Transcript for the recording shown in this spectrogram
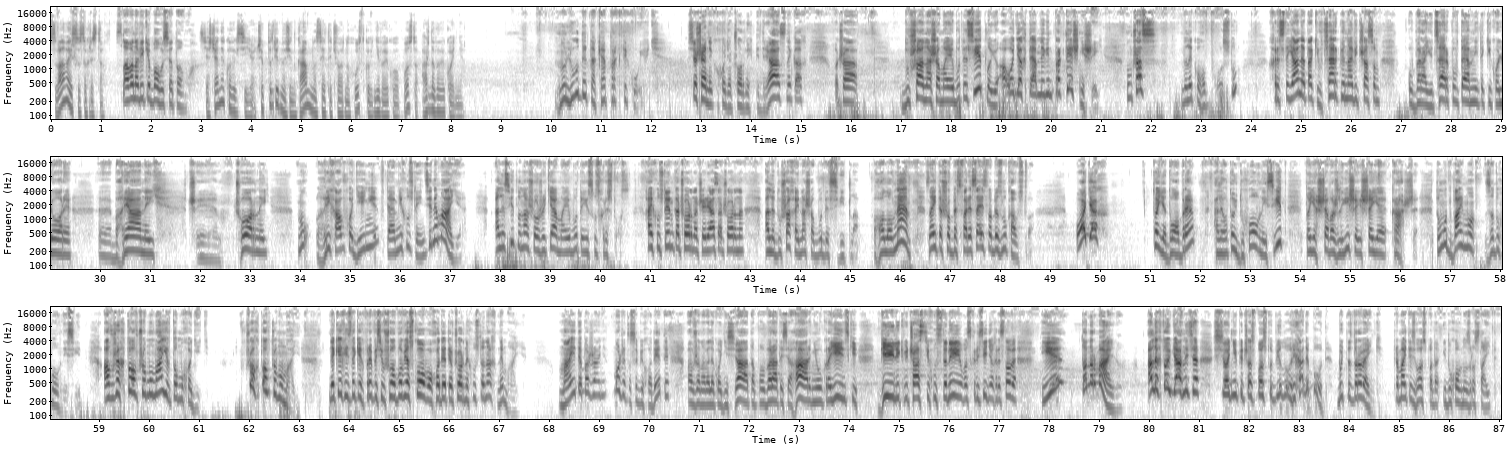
Слава Ісусу Христу! Слава навіки Богу Святому. Священник Олексію, чи потрібно жінкам носити чорну хустку в дні Великого посту аж до Великодня? Ну, люди таке практикують. Священники ходять в чорних підрясниках, хоча душа наша має бути світлою, а одяг темний він практичніший. Ну, в час Великого посту християни так і в церкві навіть часом вбирають церкву в темні такі кольори, багряний чи чорний. Ну, гріха в ходінні в темній хустинці немає. Але світло нашого життя має бути Ісус Христос. Хай хустинка чорна чи ряса чорна, але душа хай наша буде світла. Головне, знаєте, що без фарисейства, без лукавства. Одяг то є добре, але отой духовний світ то є ще важливіше і ще є краще. Тому дбаймо за духовний світ. А вже хто в чому має, в тому ходіть. Що хто в чому має? Якихось таких приписів, що обов'язково ходити в чорних хустинах, немає. Маєте бажання, можете собі ходити, а вже на Великодні свята повбиратися гарні, українські, білі квітчасті хустини, Воскресіння Христове. І то нормально. Але хто вдягнеться сьогодні під час посту білого, гріха не буде. Будьте здоровенькі, тримайтесь Господа і духовно зростайте.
